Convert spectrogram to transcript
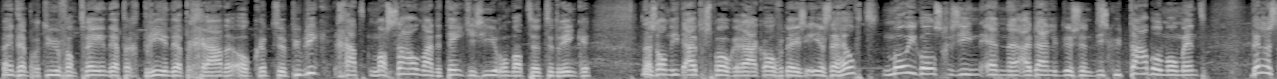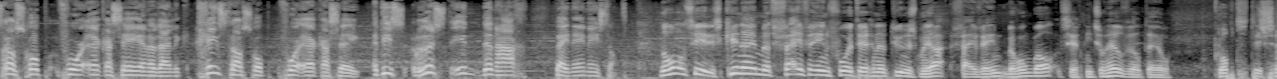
Bij een temperatuur van 32, 33 graden. Ook het publiek gaat massaal naar de tentjes hier om wat te drinken. Dat zal niet uitgesproken raken over deze eerste helft. Mooie goals gezien en uiteindelijk dus een discutabel moment. Wel een strafschop voor RKC en uiteindelijk geen strafschop voor RKC. Het is rust in Den Haag bij een 1-1 stand. De Holland-series Kinheim met 5-1 voor tegen Neptunus. Maar ja, 5-1 bij honkbal, het zegt niet zo heel veel, Theo. Klopt, het is 5-2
